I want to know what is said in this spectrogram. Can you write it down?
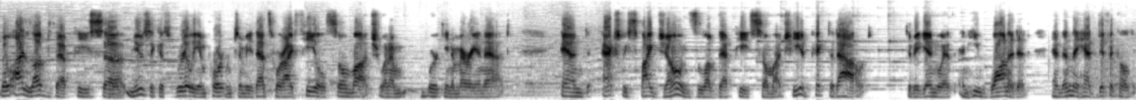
Well, I loved that piece. Uh, Music is really important to me. That's where I feel so much when I'm working a marionette. And actually, Spike Jonze loved that piece so much. He had picked it out to begin with, and he wanted it. And then they had difficulty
